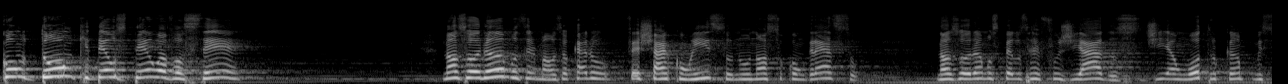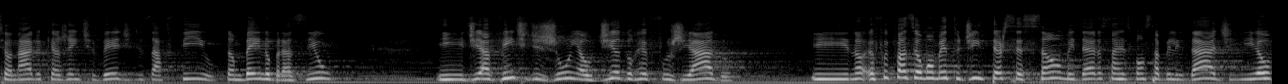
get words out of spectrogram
com o dom que Deus deu a você? Nós oramos, irmãos, eu quero fechar com isso no nosso congresso. Nós oramos pelos refugiados, dia um outro campo missionário que a gente vê de desafio também no Brasil. E dia 20 de junho é o dia do refugiado. E eu fui fazer um momento de intercessão, me deram essa responsabilidade, e eu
